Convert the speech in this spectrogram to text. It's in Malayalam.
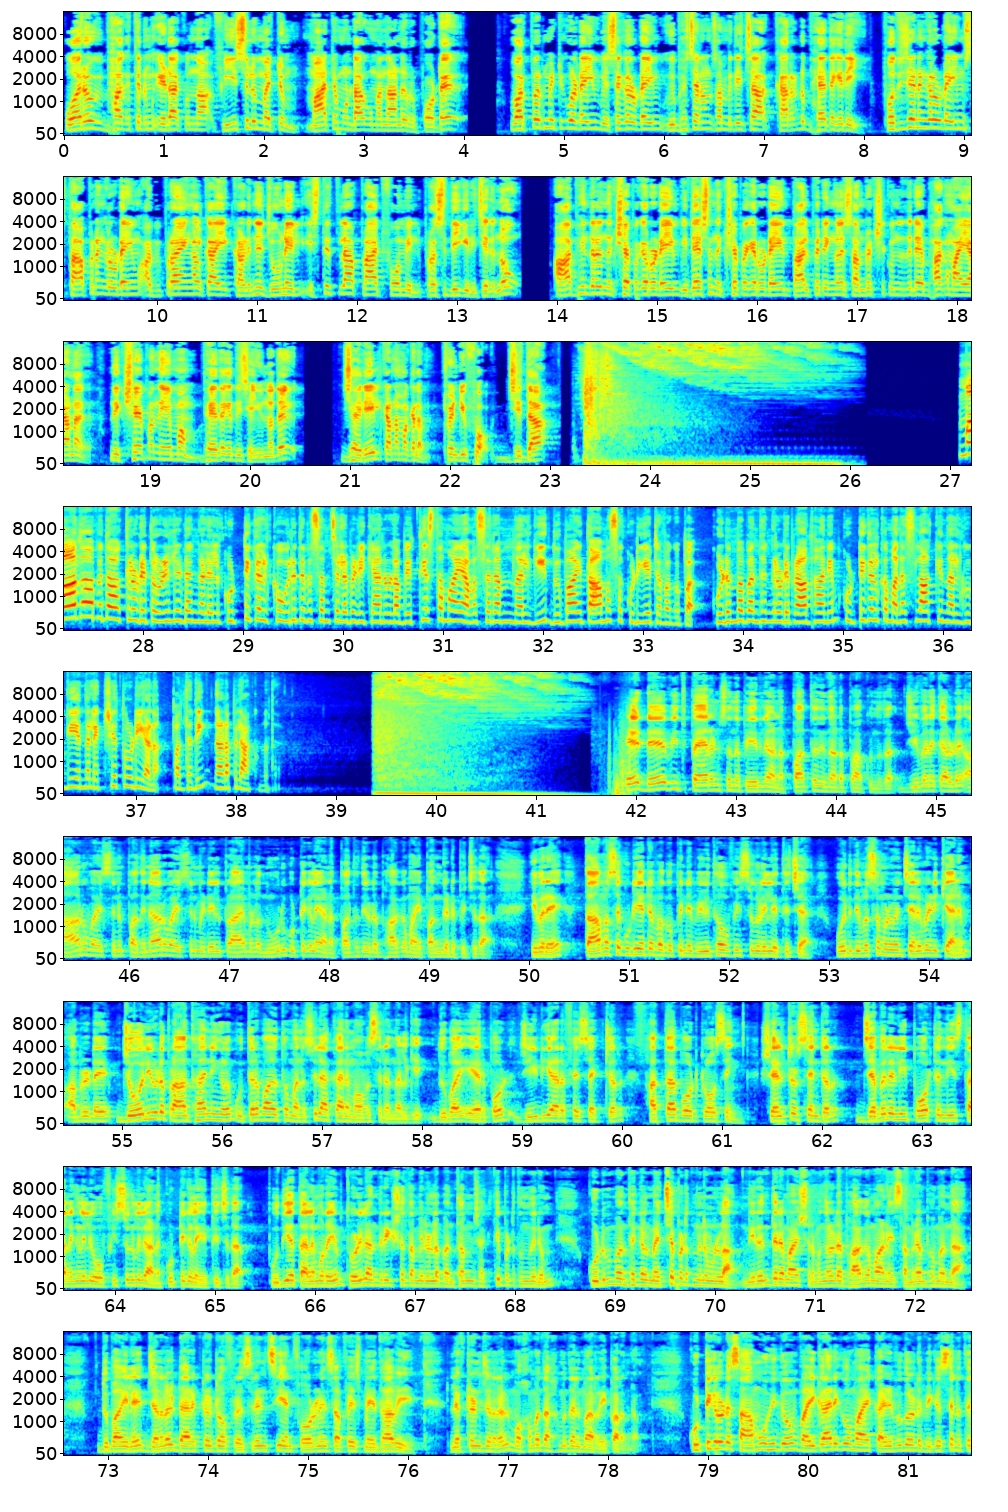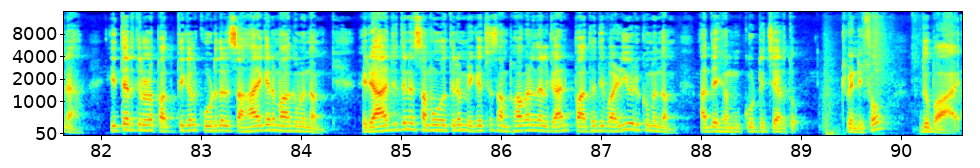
ഓരോ വിഭാഗത്തിനും ഈടാക്കുന്ന ഫീസിലും മറ്റും മാറ്റമുണ്ടാകുമെന്നാണ് റിപ്പോർട്ട്. വർക്ക് പെർമിറ്റുകളുടെയും വിസകളുടെയും വിഭജനം സംബന്ധിച്ച കരട് ഭേദഗതി പൊതുജനങ്ങളുടെയും സ്ഥാപനങ്ങളുടെയും അഭിപ്രായങ്ങൾക്കായി കഴിഞ്ഞ ജൂണിൽ ഇസ്തിത്ല പ്ലാറ്റ്ഫോമിൽ പ്രസിദ്ധീകരിച്ചിരുന്നു. ആഭ്യന്തര നിക്ഷേപകരുടെയും വിദേശ നിക്ഷേപകരുടെയും താൽപര്യങ്ങൾ സംരക്ഷിക്കുന്നതിന്റെ ഭാഗമായാണ് നിക്ഷേപ നിയമം ഭേദഗതി ചെയ്യുന്നത്. ജലീൽ കണമകലം ട്വന്റി ഫോർ മാതാപിതാക്കളുടെ തൊഴിലിടങ്ങളിൽ കുട്ടികൾക്ക് ഒരു ദിവസം ചെലവഴിക്കാനുള്ള വ്യത്യസ്തമായ അവസരം നൽകി ദുബായ് താമസ കുടിയേറ്റ വകുപ്പ്. കുടുംബ ബന്ധങ്ങളുടെ പ്രാധാന്യം കുട്ടികൾക്ക് മനസ്സിലാക്കി നൽകുകയെന്ന ലക്ഷ്യത്തോടെയാണ് പദ്ധതി നടപ്പിലാക്കുന്നത്. എ ഡേ വിത്ത് പേരൻസ് എന്ന പേരിലാണ് പദ്ധതി നടപ്പാക്കുന്നത്. ജീവനക്കാരുടെ ആറു വയസ്സിനും പതിനാറ് വയസ്സിനും ഇടയിൽ പ്രായമുള്ള നൂറ് കുട്ടികളെയാണ് പദ്ധതിയുടെ ഭാഗമായി പങ്കെടുപ്പിച്ചത്. ഇവരെ താമസ കുടിയേറ്റ വകുപ്പിന്റെ വിവിധ ഓഫീസുകളിൽ എത്തിച്ച് ഒരു ദിവസം മുഴുവൻ ചെലവഴിക്കാനും അവരുടെ ജോലിയുടെ പ്രാധാന്യങ്ങളും ഉത്തരവാദിത്വം മനസ്സിലാക്കാനും അവസരം നൽകി. Dubai airport G D R F A sector Hatta border crossing shelter centre Jebel Ali port എന്നീ സ്ഥലങ്ങളിലെ ഓഫീസുകളിലാണ് കുട്ടികളെ എത്തിച്ചത്. പുതിയ തലമുറയും തൊഴിൽ അന്തരീക്ഷം തമ്മിലുള്ള ബന്ധം ശക്തിപ്പെടുത്തുന്നതിനും കുടുംബ ബന്ധങ്ങൾ മെച്ചപ്പെടുത്തുന്നതിനുമുള്ള നിരന്തരമായ ശ്രമങ്ങളുടെ ഭാഗമാണ് ഈ സംരംഭമെന്ന് ദുബായിലെ general directorate of residency and foreigners affairs മേധാവി lieutenant general Mohammed Ahmed Al Marri പറഞ്ഞു. കുട്ടികളുടെ സാമൂഹികവും വൈകാരികവുമായ കഴിവുകളുടെ വികസനത്തിന് ഇത്തരത്തിലുള്ള പദ്ധതികൾ കൂടുതൽ സഹായകരമാകുമെന്നും രാജ്യത്തിനും സമൂഹത്തിനും മികച്ച സംഭാവന നൽകാൻ പദ്ധതി വഴിയൊരുക്കുമെന്നും അദ്ദേഹം കൂട്ടിച്ചേർത്തു. Twenty Dubai.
